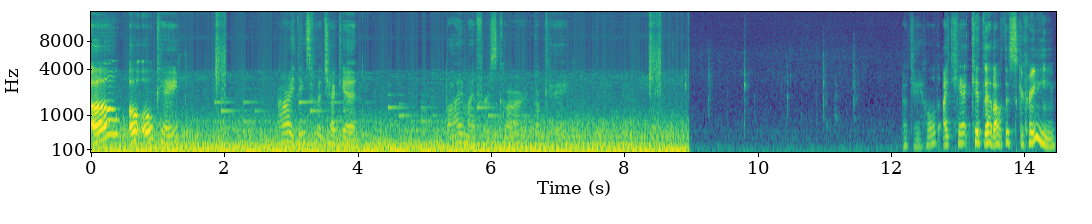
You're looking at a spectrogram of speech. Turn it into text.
Oh, oh, okay. All right, thanks for the check-in. Buy my first car. Okay. Okay, hold. I can't get that off the screen.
